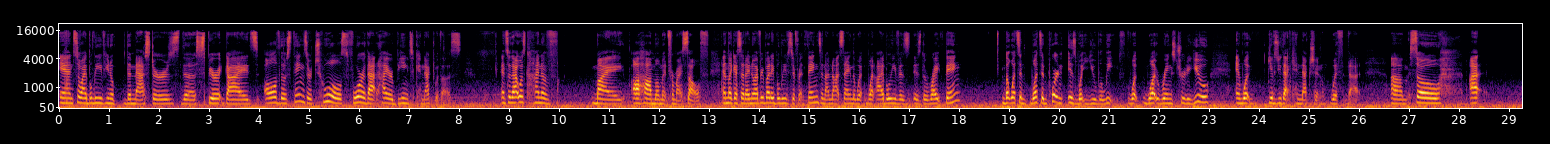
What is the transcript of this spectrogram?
And so I believe, you know, the masters, the spirit guides, all of those things are tools for that higher being to connect with us. And so that was kind of my aha moment for myself. And like I said, I know everybody believes different things, and I'm not saying that what I believe is is the right thing. But what's in, what's important is what you believe, what what rings true to you, and what gives you that connection with that. Um, so, I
